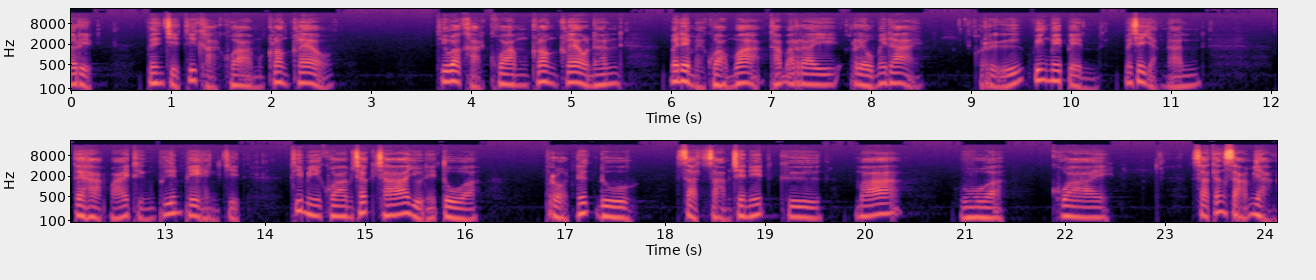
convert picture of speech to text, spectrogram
จริต เป็นจิตที่ขาดความคล่องแคล่ว ที่ว่าขาดความคล่องแคล่วนั้น ไม่ได้หมายความว่าทำอะไรเร็วไม่ได้ หรือวิ่งไม่เป็นไม่ใช่อย่างนั้น แต่หากหมายถึงพื้นเพแห่งจิต ที่มีความชักช้าอยู่ในตัว โปรดนึกดู สัตว์สามชนิดคือ ม้า วัว ควาย สัตว์ทั้งสามอย่าง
